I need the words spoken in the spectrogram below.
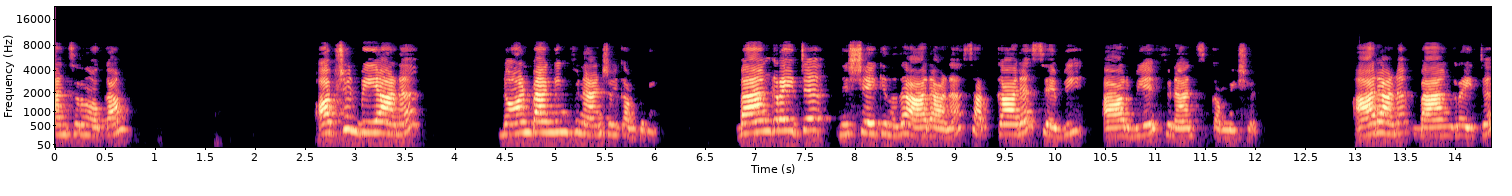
ആൻസർ നോക്കാം. ഓപ്ഷൻ ബി ആണ് non banking financial company bank rate നിശ്ചയിക്കുന്നത് ആരാണ്? സർക്കാർ SEBI R B I finance commission ആരാണ് ബാങ്ക് റേറ്റ്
